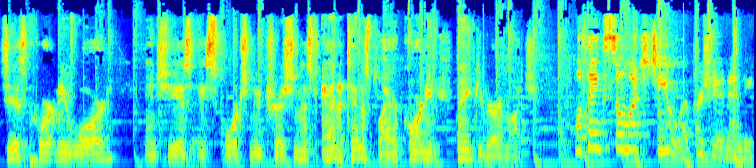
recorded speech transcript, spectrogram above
She is Courtney Ward, and she is a sports nutritionist and a tennis player. Courtney, thank you very much. Well, thanks so much to you. I appreciate it, Andy.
